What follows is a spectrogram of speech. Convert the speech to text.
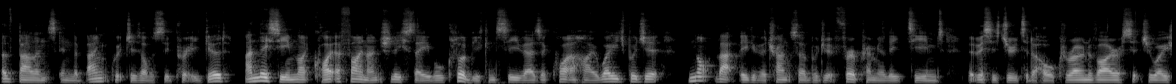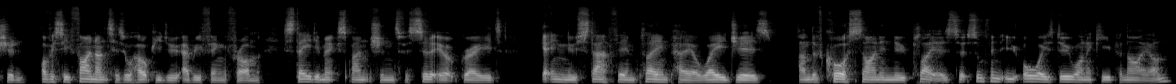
of balance in the bank, which is obviously pretty good. And they seem like quite a financially stable club. You can see there's a quite a high wage budget, not that big of a transfer budget for Premier League teams, but this is due to the whole coronavirus situation. Obviously, finances will help you do everything from stadium expansions, facility upgrades, getting new staff in, playing payer wages, and of course signing new players. So it's something that you always do want to keep an eye on.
